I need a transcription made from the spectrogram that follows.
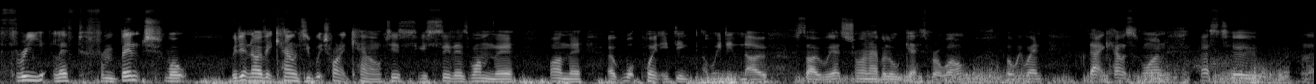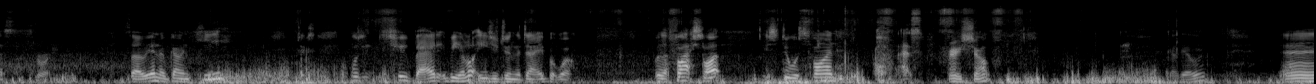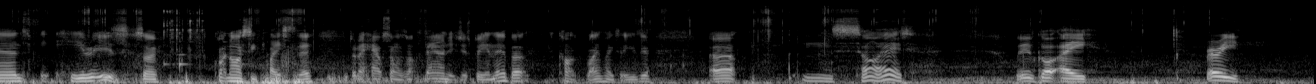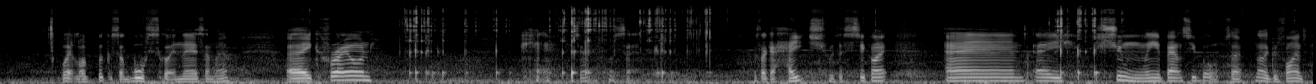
three left from bench. Well, we didn't know if it counted, which one it counted. You see there's one there, one there. At what point it didn't, we didn't know. So we had to try and have a little guess for a while. But we went, that counts as one, that's two, and that's three. So we ended up going here. It wasn't too bad. It'd be a lot easier during the day, but well, with a flashlight, it still was fine. that's very sharp. Go the other way. And here it is. So quite nicely placed there. Don't know how someone's not found it just being there, but can't complain, makes it easier. Uh, inside, we've got a very wet logbook, some water's got in there somehow. A crayon that, what's that? It's like a H with a stick on it. And a Shungli bouncy ball. So, another good find.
